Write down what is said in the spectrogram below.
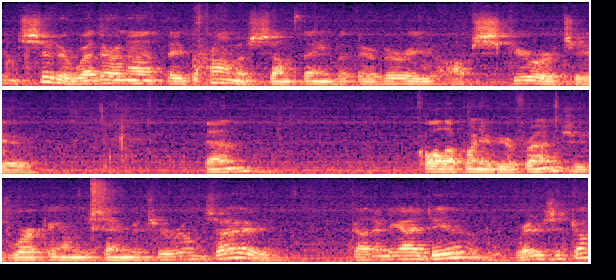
consider whether or not they promise something, but they're very obscure to you. Then, call up one of your friends who's working on the same material and say, "Hey, got any idea? Where does it go?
